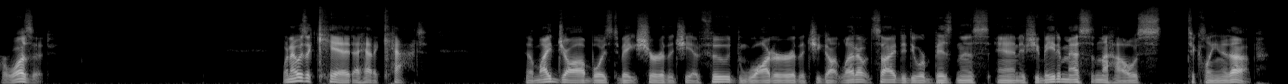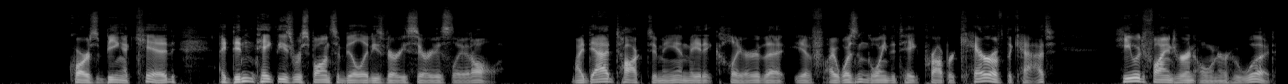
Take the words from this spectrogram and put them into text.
Or was it? When I was a kid, I had a cat. Now, my job was to make sure that she had food and water, that she got let outside to do her business, and if she made a mess in the house, to clean it up. Of course, being a kid, I didn't take these responsibilities very seriously at all. My dad talked to me and made it clear that if I wasn't going to take proper care of the cat, he would find her an owner who would.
